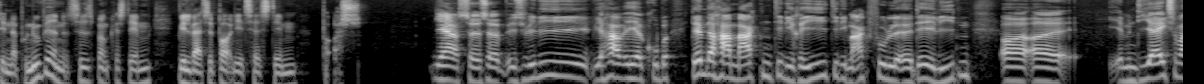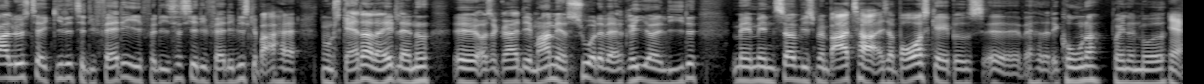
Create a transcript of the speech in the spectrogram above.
den, der på nuværende tidspunkt kan stemme, vil være tilbøjelige til at stemme på os. Ja, så, så hvis vi lige, vi har de her grupper, dem der har magten, det er de rige, det er de magtfulde, øh, det er eliten, og, og jamen, de har ikke så meget lyst til at give det til de fattige, fordi så siger de fattige, vi skal bare have nogle skatter eller et eller andet, øh, og så gør det, det er meget mere surt at være rig og elite. Men, men så hvis man bare tager altså borgerskabets, øh, hvad hedder det, koner på en eller anden måde, ja.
